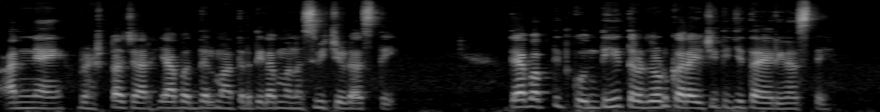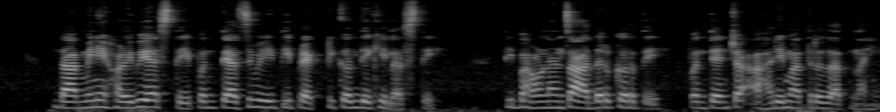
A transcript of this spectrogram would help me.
अन्याय भ्रष्टाचार याबद्दल मात्र तिला मनस्वी चिड असते. त्या बाबतीत कोणतीही तडजोड करायची तिची तयारी नसते. दामिनी हळवी असते पण त्याचवेळी ती प्रॅक्टिकल देखील असते. ती भावनांचा आदर करते पण त्यांच्या आहारी मात्र जात नाही.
